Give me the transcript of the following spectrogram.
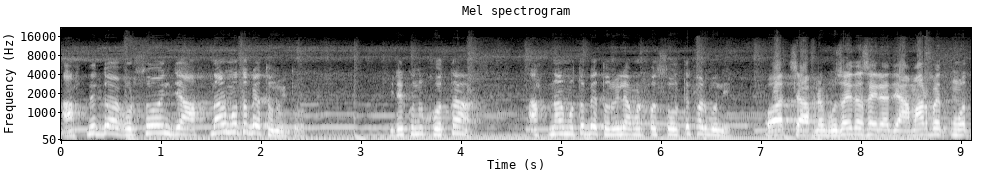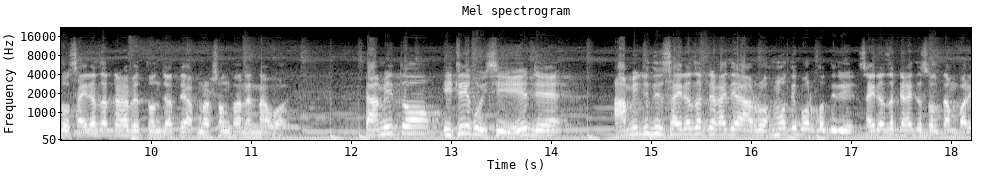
আপনি দোয়া করছেন যে আপনার মতো বেতন হইতো। এটা কোনো কথা? আপনার মতো বেতন হইলে আমার পর চলতে পারব নি। ও আচ্ছা আপনি বুঝাইতে চাইরা যে আমার মতো চার হাজার টাকা বেতন যাতে আপনার সন্তানের না হয়। তা আমি তো এটাই কইছি যে আমি যদি চার হাজার টাকা দিয়ে রহমতি বরকত দিয়ে চার হাজার টাকা দিয়ে চলতাম পারি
